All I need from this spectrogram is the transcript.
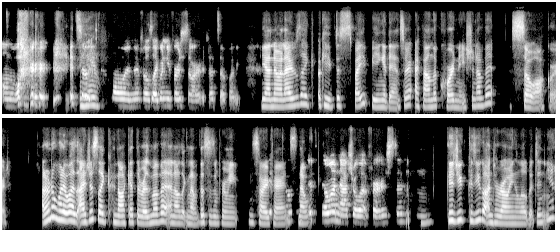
on the water. it's so yeah. easy fall. It feels like when you first start. That's so funny. Yeah, no, and I was like, okay, despite being a dancer, I found the coordination of it so awkward. I don't know what it was. I just like could not get the rhythm of it, and I was like, no, this isn't for me. I'm sorry, it's parents. So, no, it's so unnatural at 1st mm-hmm. Did you? Because you got into rowing a little bit, didn't you?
